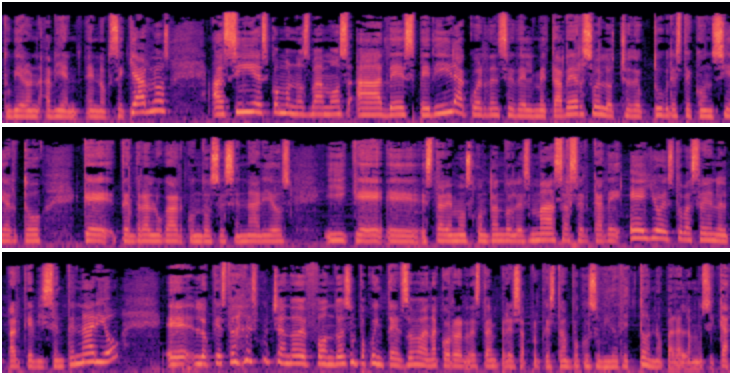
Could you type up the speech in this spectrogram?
tuvieron a bien en obsequiarnos. Así es como nos vamos a despedir. Acuérdense del metaverso el 8 de octubre, este concierto que tendrá lugar con dos escenarios y que eh, estaremos contándoles más acerca de ello. Esto va a ser en el Parque Bicentenario. Eh, lo que están escuchando de fondo es un poco intenso, me van a correr de esta empresa porque está un poco subido de tono para la música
